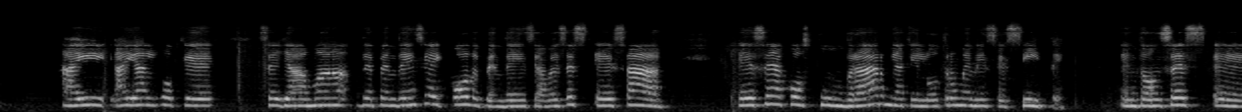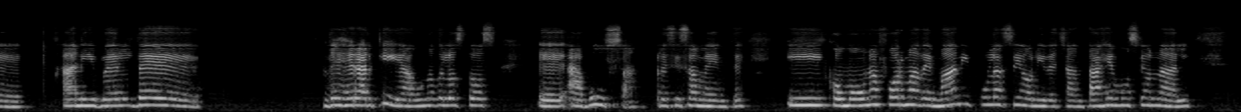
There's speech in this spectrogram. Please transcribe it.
hay, hay algo que se llama dependencia y codependencia. A veces esa, ese acostumbrarme a que el otro me necesite. Entonces, eh, a nivel de, de jerarquía, uno de los dos eh, abusa precisamente y como una forma de manipulación y de chantaje emocional,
